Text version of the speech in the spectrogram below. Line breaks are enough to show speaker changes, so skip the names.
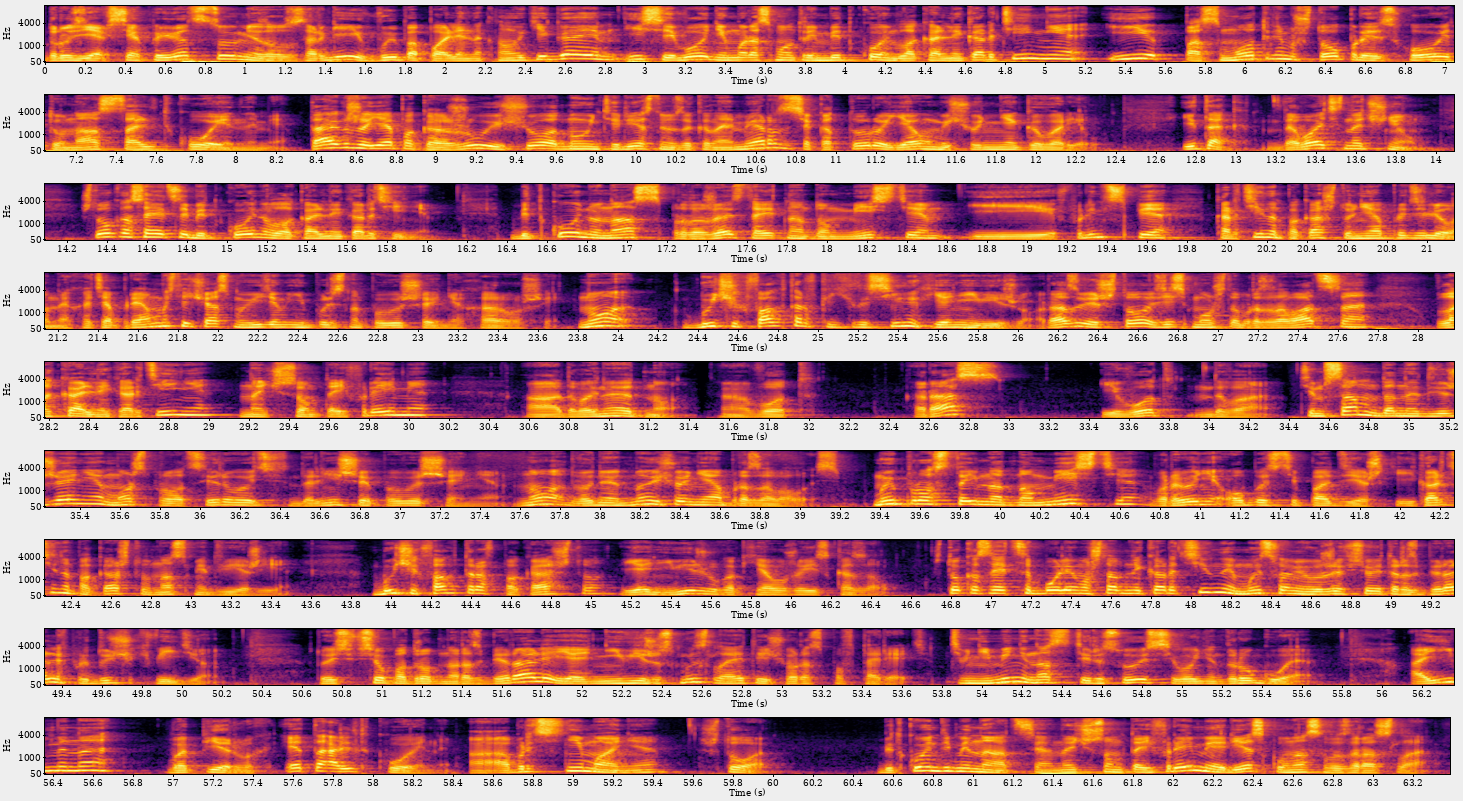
Друзья, всех приветствую, меня зовут Сергей, вы попали на канал Кигай, и сегодня мы рассмотрим биткоин в локальной картине и посмотрим, что происходит у нас с альткоинами. Также я покажу еще одну интересную закономерность, о которой я вам еще не говорил. Итак, давайте начнем. Что касается биткоина в локальной картине. Биткоин у нас продолжает стоять на одном месте, и, в принципе, картина пока что неопределенная, хотя прямо сейчас мы видим импульс на повышение хороший. Но бычьих факторов каких-то сильных я не вижу, разве что здесь может образоваться в локальной картине на часовом тайфрейме а, двойное дно. А, вот, раз, и вот 2. Тем самым данное движение может спровоцировать дальнейшее повышение, но двойное дно еще не образовалось. Мы просто стоим на одном месте в районе области поддержки, и картина пока что у нас медвежья. Бычьих факторов пока что я не вижу, как я уже и сказал. Что касается более масштабной картины, мы с вами уже все это разбирали в предыдущих видео. То есть все подробно разбирали, я не вижу смысла это еще раз повторять. Тем не менее, нас интересует сегодня другое. А именно, во-первых, это альткоины. А обратите внимание, что Биткоин-доминация на часовом тайфрейме резко у нас возросла.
